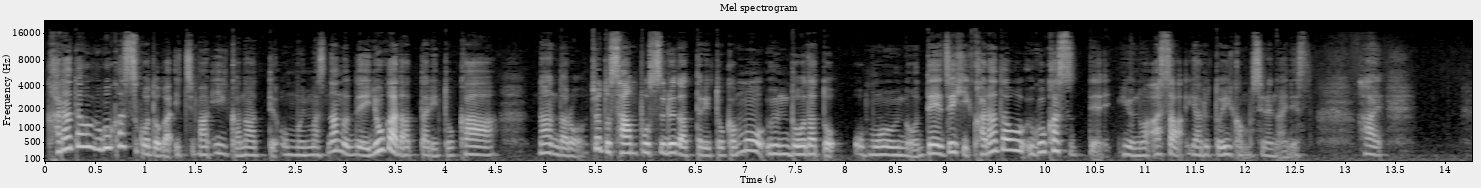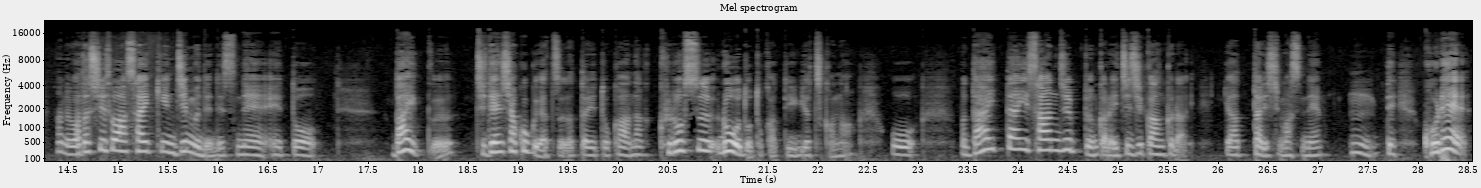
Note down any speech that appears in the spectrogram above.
体を動かすことが一番いいかなって思います。なので、ヨガだったりとか、なんだろう、ちょっと散歩するだったりとかも運動だと思うので、ぜひ体を動かすっていうのは朝やるといいかもしれないです。はい。なので私は最近ジムでですね、えっ、と、バイク自転車こぐやつだったりとか、なんかクロスロードとかっていうやつかなを、まあ、大体30分から1時間くらいやったりしますね。うん。で、これ、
